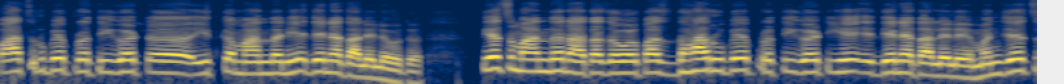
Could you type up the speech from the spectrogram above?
पाच रुपये प्रतिगट इतकं मानधन हे देण्यात आलेलं होतं. तेच मानधन आता जवळपास दहा रुपये प्रतिगट हे देण्यात आलेले आहे. म्हणजेच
